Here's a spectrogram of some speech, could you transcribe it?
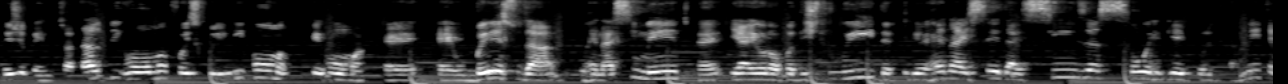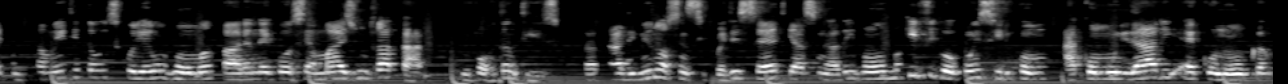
veja bem, o Tratado de Roma foi escolhido em Roma, porque Roma é, é o berço da, do Renascimento, né? e a Europa destruída queria renascer das cinzas, ou erguer politicamente, economicamente, então escolheram Roma para negociar mais um tratado importantíssimo. Tratado de 1957 1957 e assinada em Roma, que ficou conhecido como a Comunidade Econômica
